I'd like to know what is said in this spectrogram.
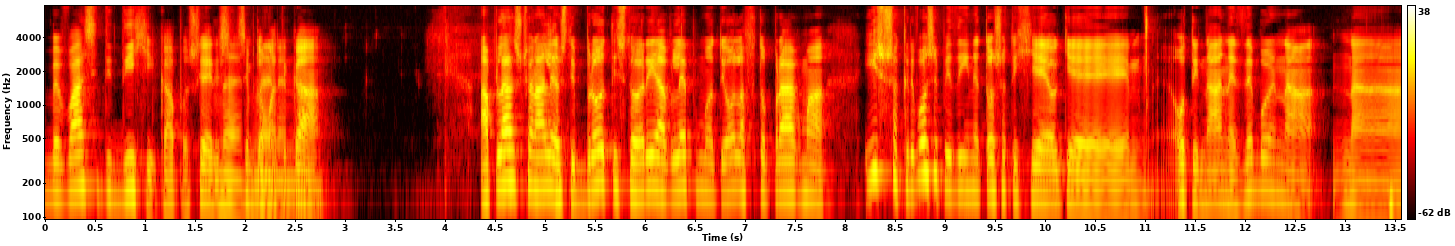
με βάση την τύχη, κάπως, ξέρεις, Ναι, συμπτωματικά. ναι, ναι, ναι. Απλά σου ξαναλέω, στην πρώτη ιστορία βλέπουμε ότι όλο αυτό το πράγμα, ίσως ακριβώς επειδή είναι τόσο τυχαίο και ε, ό,τι να είναι, δεν μπορεί να, να,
